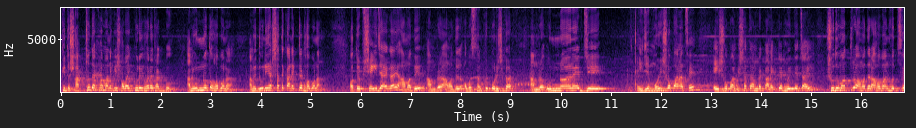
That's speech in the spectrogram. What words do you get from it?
কিন্তু স্বার্থ দেখা মানে কি সবাই কুড়ে ঘরে থাকব? আমি উন্নত হব না, আমি দুনিয়ার সাথে কানেক্টেড হব না। অতএব সেই জায়গায় আমাদের, আমরা, আমাদের অবস্থান খুব পরিষ্কার। আমরা উন্নয়নের যে এই যে মহিষোপান আছে, এই সোপানের সাথে আমরা কানেক্টেড হইতে চাই। শুধুমাত্র আমাদের আহ্বান হচ্ছে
